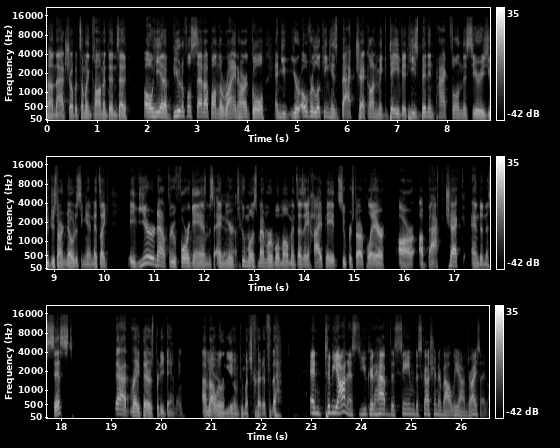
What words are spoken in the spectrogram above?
on that show, but someone commented and said, Oh, he had a beautiful setup on the Reinhart goal, and you, you're overlooking his back check on McDavid. He's been impactful in this series. You just aren't noticing it. And it's like, if you're now through four games and yeah. your two most memorable moments as a high paid superstar player are a back check and an assist, that right there is pretty damning. I'm yeah. not willing to give him too much credit for that. And to be honest, you could have the same discussion about Leon Draisaitl.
